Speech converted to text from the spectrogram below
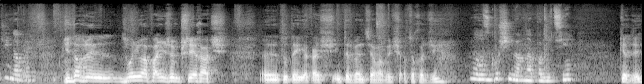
Dzień dobry. Dzień dobry. Dzwoniła Pani, żeby przyjechać. Y, Tutaj jakaś interwencja ma być. O co chodzi? No, zgłosiłam na policję. Kiedy?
